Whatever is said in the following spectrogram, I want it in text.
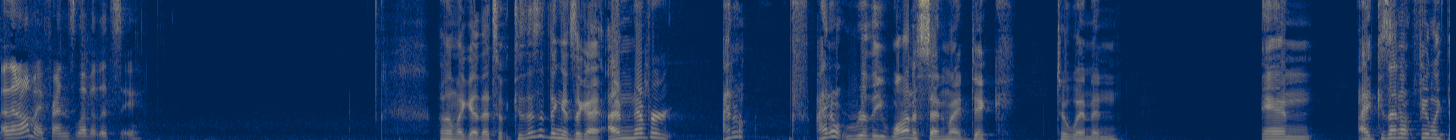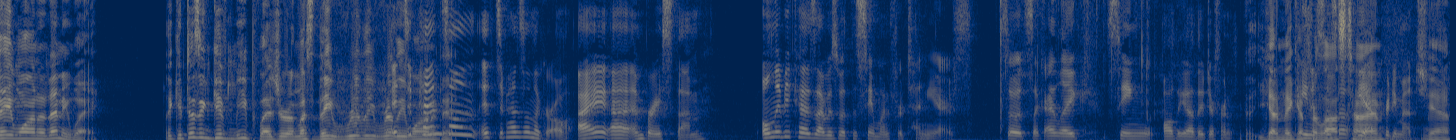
then all my friends love it. Let's see. Oh my god, that's because that's the thing. Is like I, I'm never, I don't, I don't really want to send my dick to women, and I because I don't feel like they want it anyway. Like it doesn't give me pleasure unless they really, really it want depends it. on it depends on the girl. I uh, embrace them only because I was with the same one for ten years. So it's like I like seeing all the other different. you got to make up for lost stuff? Yeah, time. pretty much. Yeah.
